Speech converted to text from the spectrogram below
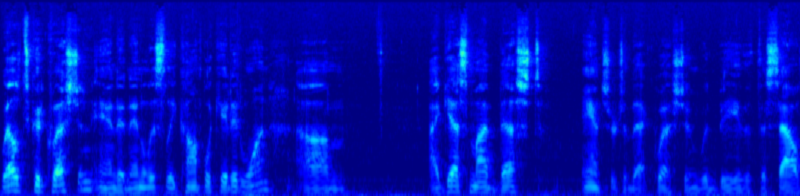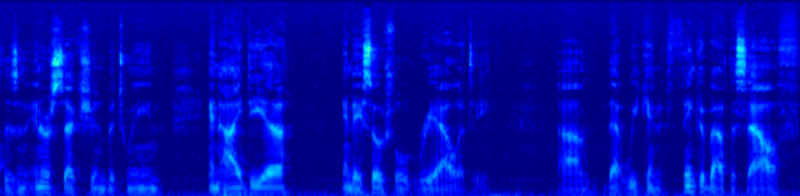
Well, it's a good question and an endlessly complicated one. Um, I guess my best answer to that question would be that the South is an intersection between an idea and a social reality um, that we can think about the South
